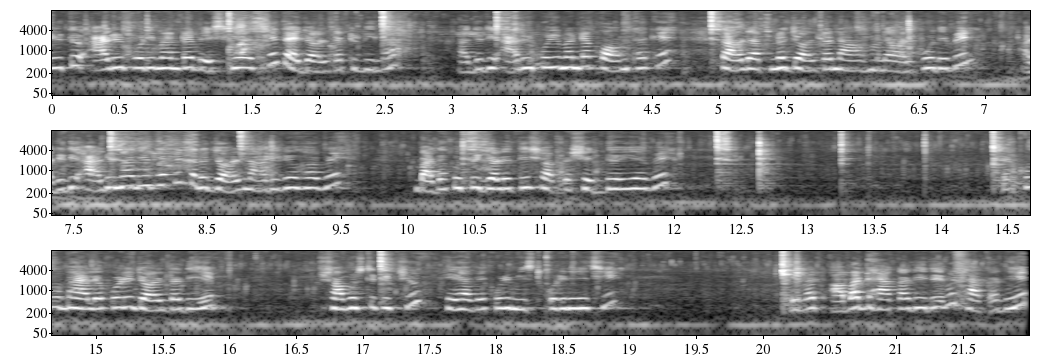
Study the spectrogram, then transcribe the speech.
যেহেতু আলুর পরিমাণটা বেশি আছে, তাই জলটা একটু দিলাম। আর যদি আলুর পরিমাণটা কম থাকে, তাহলে আপনার জলটা না মানে অল্প দেবেন। আর যদি আলু না দিয়ে থাকেন তাহলে জল না দিলেও হবে। বাঁধাকপির জলেতেই সবটা সেদ্ধ হয়ে যাবে। খুব ভালো করে জলটা দিয়ে সমস্ত কিছু এভাবে করে মিক্সড করে নিয়েছি। এবার আবার ঢাকা দিয়ে দেবো, ঢাকা দিয়ে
